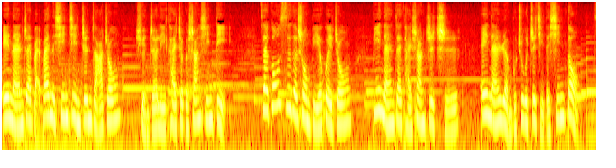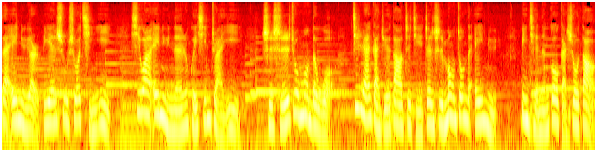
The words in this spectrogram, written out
A 男在百般的心境挣扎中，选择离开这个伤心地。在公司的送别会中，B 男在台上致辞，A 男忍不住自己的心动。在 A 女耳边诉说情意，希望 A 女能回心转意。此时做梦的我，竟然感觉到自己正是梦中的 A 女，并且能够感受到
